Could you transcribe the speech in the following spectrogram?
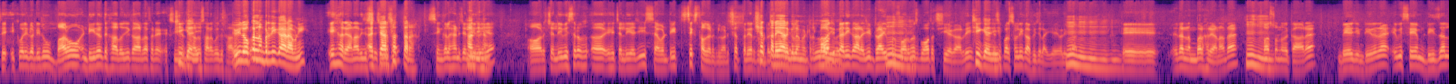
ਤੇ ਇੱਕ ਵਾਰੀ ਗੱਡੀ ਨੂੰ ਬਾਹਰੋਂ ਇੰਟੀਰੀਅਰ ਦਿਖਾ ਦਿਓ ਜੀ ਕਾਰ ਦਾ ਫਿਰ ਐਕਸਟੀਰੀਅਰ ਦਿਖਾ ਦਿਓ ਸਾਰਾ ਕੁਝ ਦਿਖਾ ਇਹ ਦਿਓ। ਵੀ ਲੋਕਲ ਨੰਬਰ ਦੀ ਕਾਰ ਆ ਆਪਣੀ? ਇਹ ਹਰਿਆਣਾ ਰਜਿਸਟ੍ਰੇਸ਼ਨ HR70 ਸਿੰਗਲ ਹੈਂਡ ਚੱਲੀ ਹੋਈ ਹੈ। ਔਰ ਚੱਲੀ ਵੀ ਸਿਰਫ ਇਹ ਚੱਲੀ ਹੈ ਜੀ 76000 ਕਿਲੋਮੀਟਰ 76000 ਕਿਲੋਮੀਟਰ 76000 ਕਿਲੋਮੀਟਰ ਲਓ ਬਹੁਤ ਪਿਆਰੀ ਕਾਰ ਹੈ ਜੀ ਡਰਾਈਵ ਪਰਫਾਰਮੈਂਸ ਬਹੁਤ ਅੱਛੀ ਹੈ ਕਾਰ ਦੀ। ਠੀਕ ਹੈ ਜੀ। ਅਸੀਂ ਪਰਸਨਲੀ ਕਾਫੀ ਚਲਾਈ ਹੈ ਇਹ ਵਾਲੀ ਕਾਰ। ਤੇ ਇਹਦਾ ਨੰਬਰ ਹਰਿਆਣਾ ਦਾ ਹੈ ਫਸਟ ਓਨਰ ਕਾਰ ਹੈ। ਬੇਜ ਇੰਟੀਰੀਅਰ ਹੈ ਇਹ ਵੀ same diesel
